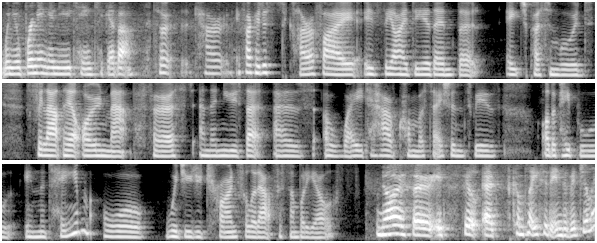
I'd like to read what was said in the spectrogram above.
when you're bringing a new team together. So, Karen, if I could just clarify, is the idea then that each person would fill out their own map first and then use that as a way to have conversations with other people in the team? Or would you try and fill it out for somebody else? No, so it's fill, it's completed individually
